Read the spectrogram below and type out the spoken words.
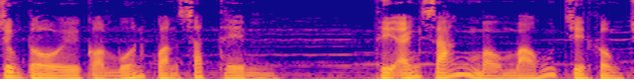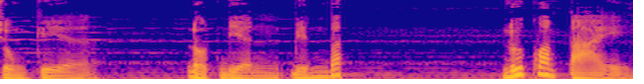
Chúng tôi còn muốn quan sát thêm thì ánh sáng màu máu trên không trung kia đột nhiên biến mất. Núi quan tài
